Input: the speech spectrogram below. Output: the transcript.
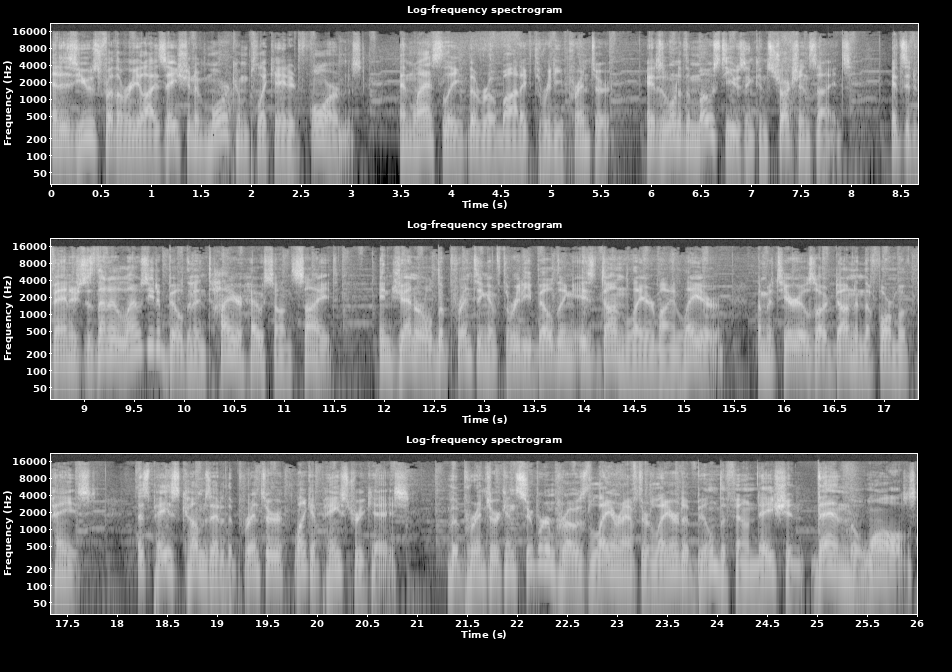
It is used for the realization of more complicated forms. And lastly, the robotic 3D printer. It is one of the most used in construction sites. Its advantage is that it allows you to build an entire house on site. In general, the printing of 3D building is done layer by layer. The materials are done in the form of paste. This paste comes out of the printer like a pastry case. The printer can superimpose layer after layer to build the foundation, then the walls.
